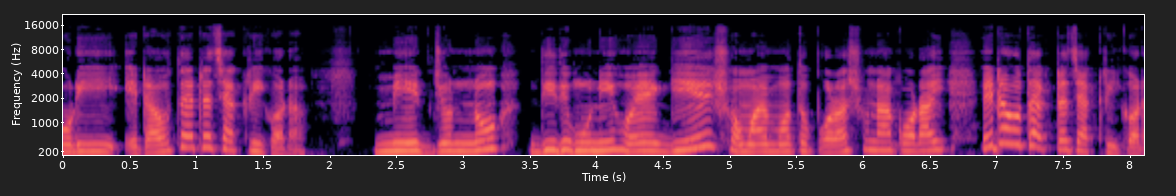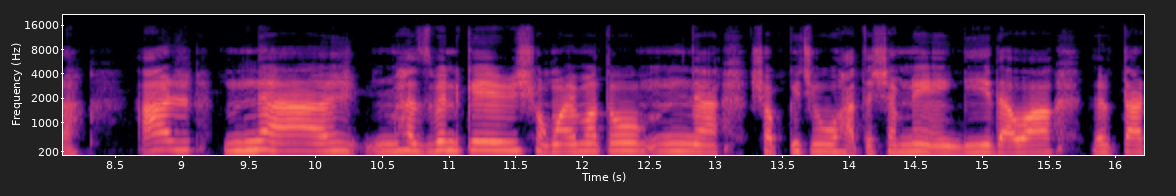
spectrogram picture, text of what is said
করি, এটাও তো একটা চাকরি করা। মেয়ের জন্য দিদিমণি হয়ে গিয়ে সময় মতো পড়াশোনা করাই, এটাও তো একটা চাকরি করা। আর হাজব্যান্ডকে সময় মতো সব কিছু হাতের সামনে এগিয়ে দেওয়া, তার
